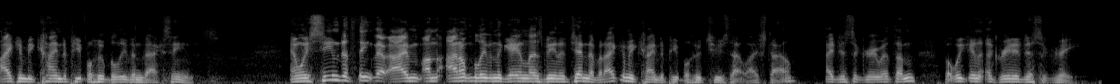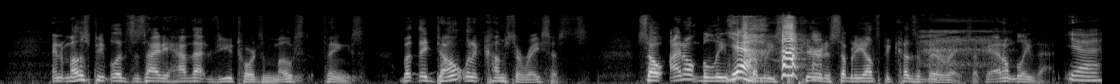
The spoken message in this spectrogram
I can be kind to people who believe in vaccines. And we seem to think that I'm, I'm I don't believe in the gay and lesbian agenda, but I can be kind to people who choose that lifestyle. I disagree with them, but we can agree to disagree. And most people in society have that view towards most things, but they don't when it comes to racists. So I don't believe Yeah. that somebody's superior to somebody else because of their race. Okay, I don't believe that. Yeah.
